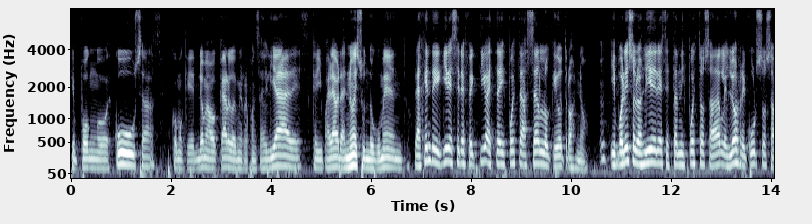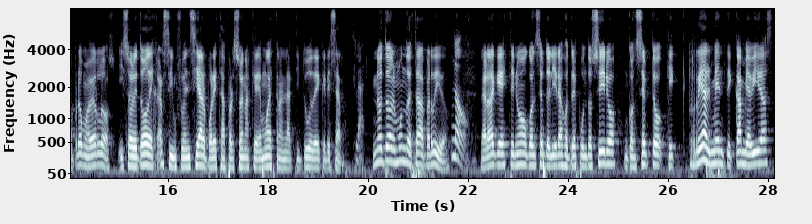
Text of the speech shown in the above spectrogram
que pongo excusas, como que no me hago cargo de mis responsabilidades, que mi palabra no es un documento. La gente que quiere ser efectiva está dispuesta a hacer lo que otros no. Y por eso los líderes están dispuestos a darles los recursos, a promoverlos y sobre todo dejarse influenciar por estas personas que demuestran la actitud de crecer. Claro. No todo el mundo estaba perdido. No. La verdad que este nuevo concepto de liderazgo 3.0, un concepto que realmente cambia vidas,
